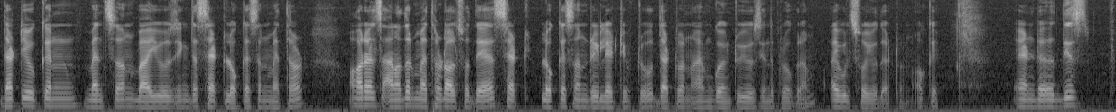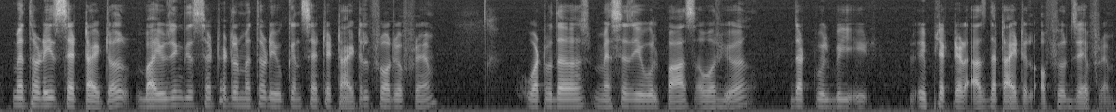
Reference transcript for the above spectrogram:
That you can mention by using the set location method or else another method also there set location relative to that one I'm going to use in the program. I will show you that one okay. And uh, this method is set title. By using this set title method you can set a title for your frame. Whatever the message you will pass over here that will be reflected as the title of your JFrame.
